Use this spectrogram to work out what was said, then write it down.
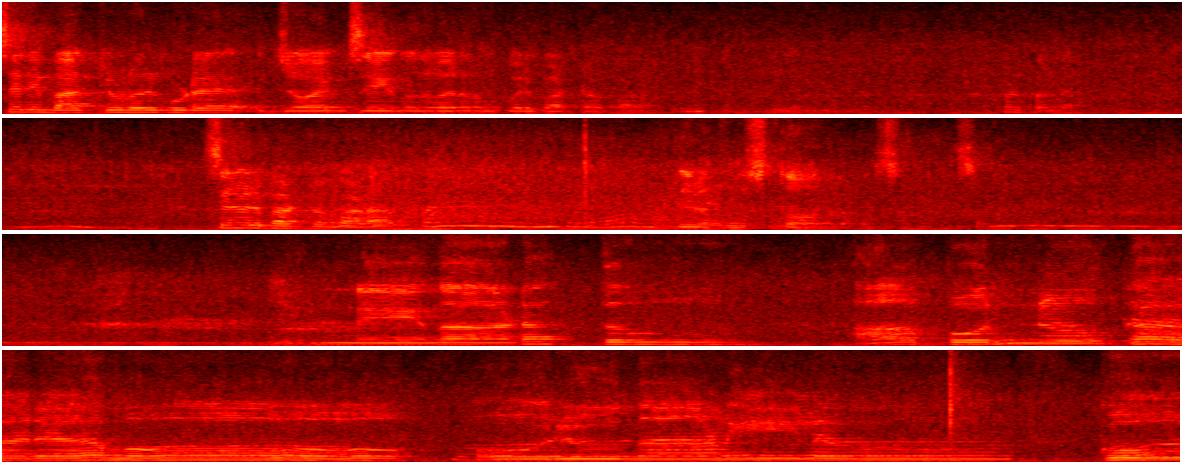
ശരി ബാക്കിയുള്ളവരും കൂടെ ജോയിൻ ചെയ്യുന്നത് വരെ നമുക്ക് ഒരു പാട്ട് പാടാം. കുഴപ്പമില്ല. ശരി ഒരു പാട്ട് പാടാം. ദൈവത്തിന് എന്നെ നടത്തും ആ പൊന്നു കരമോ? ഒരു നാളിലും കൂറുകിട്ടില്ല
